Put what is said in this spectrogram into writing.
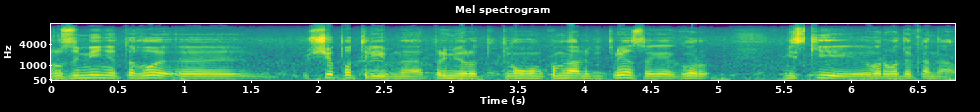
розуміння того, е, що потрібно, приміру, такому комунальному підприємству, як гор, міський горводоканал.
